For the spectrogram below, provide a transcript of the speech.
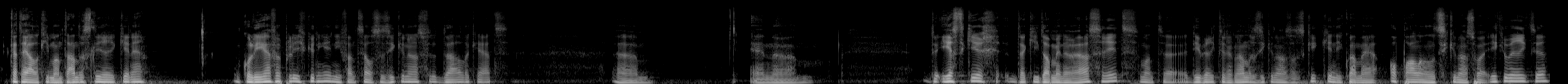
Ik had eigenlijk iemand anders leren kennen. Een collega-verpleegkundige, niet van hetzelfde ziekenhuis voor de duidelijkheid. Ehm, en ehm, de eerste keer dat ik daarmee naar huis reed, want uh, die werkte in een ander ziekenhuis als ik, en die kwam mij ophalen aan het ziekenhuis waar ik werkte,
